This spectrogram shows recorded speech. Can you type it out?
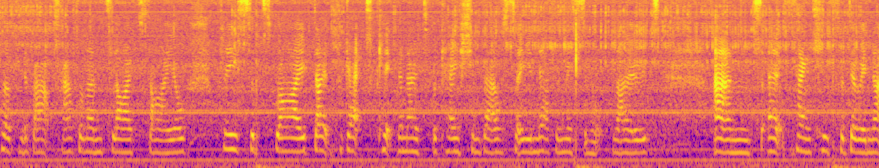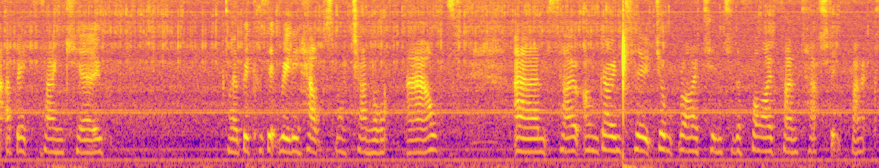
talking about travel and lifestyle. Please subscribe, don't forget to click the notification bell so you never miss an upload and uh, thank you for doing that a big thank you uh, because it really helps my channel out. And so I'm going to jump right into the five fantastic facts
